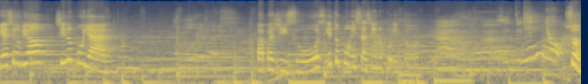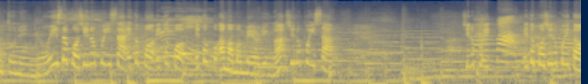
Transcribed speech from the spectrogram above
Yes, Silvio? Sino po yan? Papa Jesus. Ito pong isa. Sino po ito? Si ninyo. Santo ninyo. Isa po. Sino po isa? Ito po. Ito po. Ito po. Ah, Mama Mary nga. Sino po isa? Sino po ito? Ito po. Sino po ito?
